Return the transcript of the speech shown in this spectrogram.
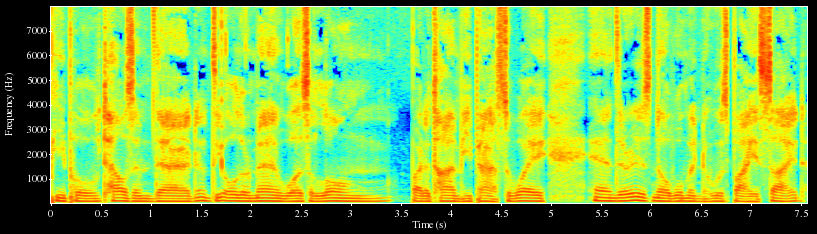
People tells him that the older man was alone by the time he passed away, and there is no woman who was by his side.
